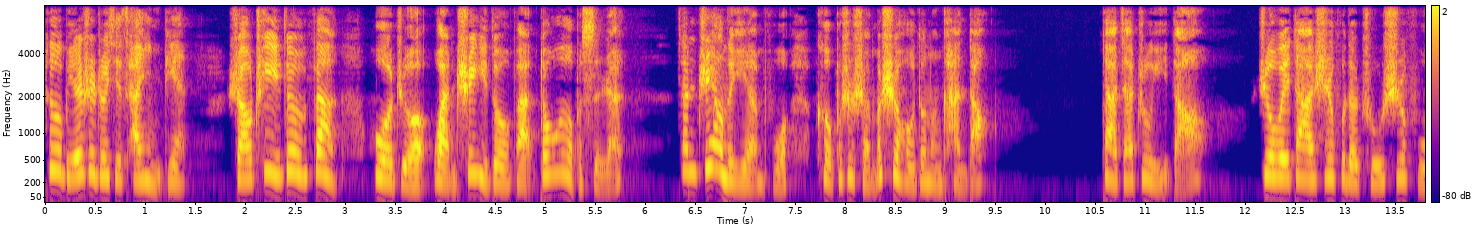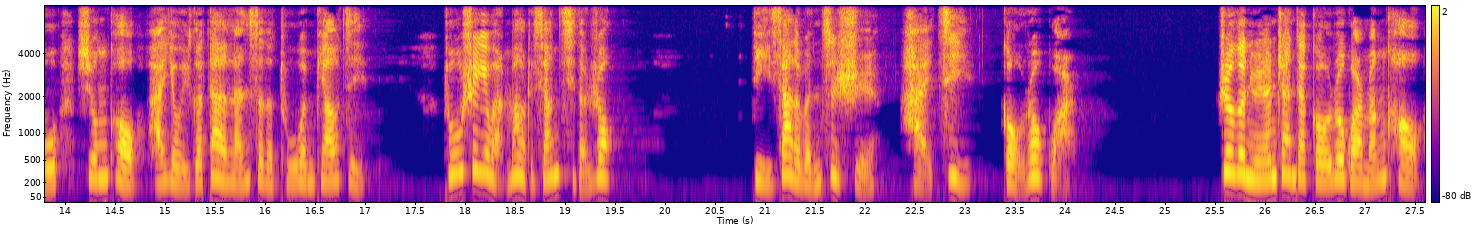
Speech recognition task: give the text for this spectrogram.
特别是这些餐饮店，少吃一顿饭或者晚吃一顿饭都饿不死人。但这样的眼福可不是什么时候都能看到。大家注意到，这位大师傅的厨师服胸口还有一个淡蓝色的图文标记，图是一碗冒着香气的肉，底下的文字是“海记狗肉馆”。这个女人站在狗肉馆门口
